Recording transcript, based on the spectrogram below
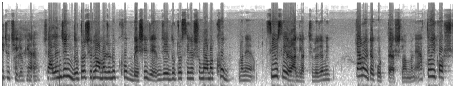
কিছু ছিল কিনা? হ্যাঁ চ্যালেঞ্জিং দুটো ছিল আমার জন্য খুব বেশি। যে যে দুটো সিনের সময় আমার খুব মানে সিরিয়াসলি রাগ লাগছিল যে আমি কেন এটা করতে আসলাম? মানে এতই কষ্ট।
